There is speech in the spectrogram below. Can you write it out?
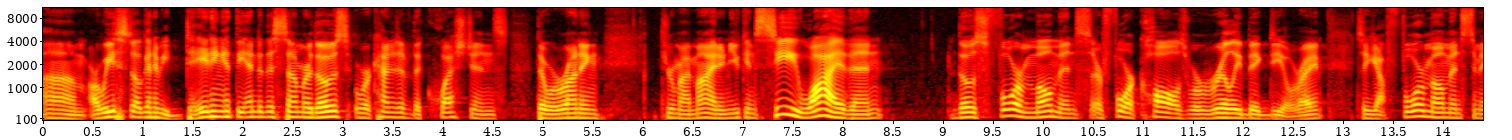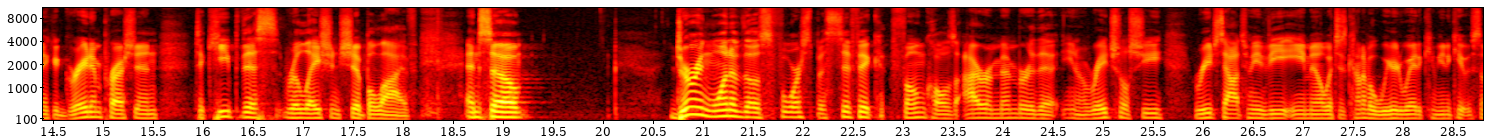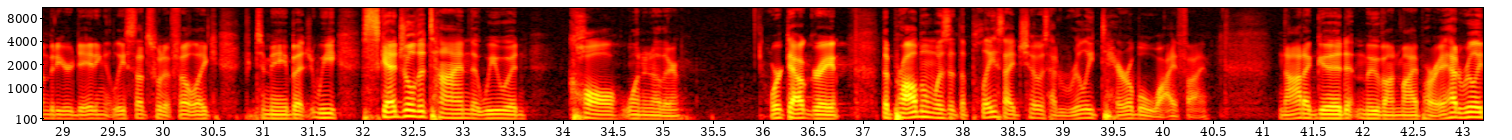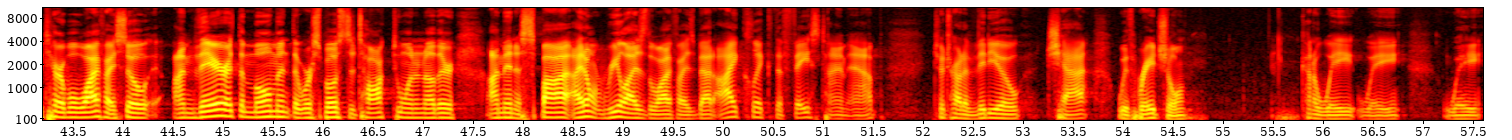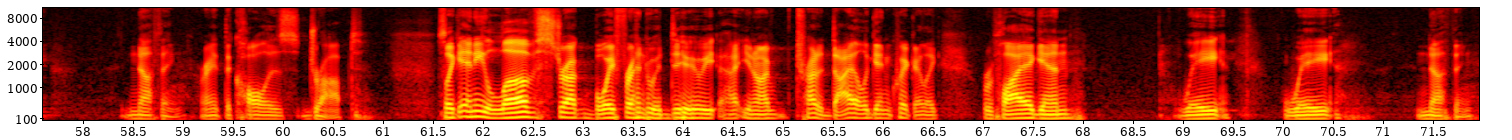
Um, are we still going to be dating at the end of this summer? Those were kind of the questions that were running through my mind. And you can see why then those four moments or four calls were really big deal, right? So you got four moments to make a great impression, to keep this relationship alive. And so during one of those four specific phone calls, I remember that, you know, Rachel, she reached out to me via email, which is kind of a weird way to communicate with somebody you're dating. At least that's what it felt like to me. But we scheduled a time that we would call one another. Worked out great. The problem was that the place I chose had really terrible Wi Fi. Not a good move on my part. It had really terrible Wi Fi. So I'm there at the moment that we're supposed to talk to one another. I'm in a spot. I don't realize the Wi Fi is bad. I click the FaceTime app to try to video chat with Rachel. Kind of wait, wait, wait. Nothing, right? The call is dropped. It's like any love struck boyfriend would do. You know, I try to dial again quick. I like reply again. Wait, wait nothing.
